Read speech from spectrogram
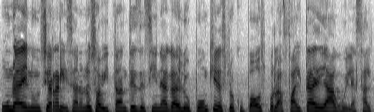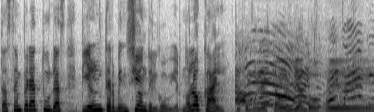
Una denuncia realizaron los habitantes de Ciénaga de Lopón, quienes preocupados por la falta de agua y las altas temperaturas pidieron intervención del gobierno local. como le he estado enviando eh,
